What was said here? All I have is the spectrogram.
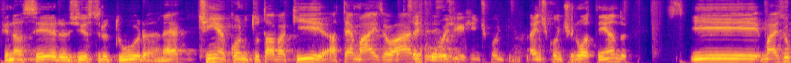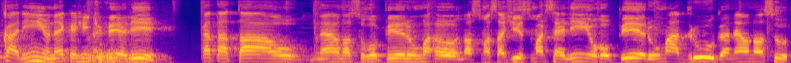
financeiros, de estrutura, né? Tinha quando tu estava aqui, até mais, eu acho. Hoje a gente, a gente continua tendo. E, mas o carinho, né, que a gente vê ali, Catatal, né, o nosso roupeiro, o nosso massagista, Marcelinho, o roupeiro, o Madruga, né, o nosso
